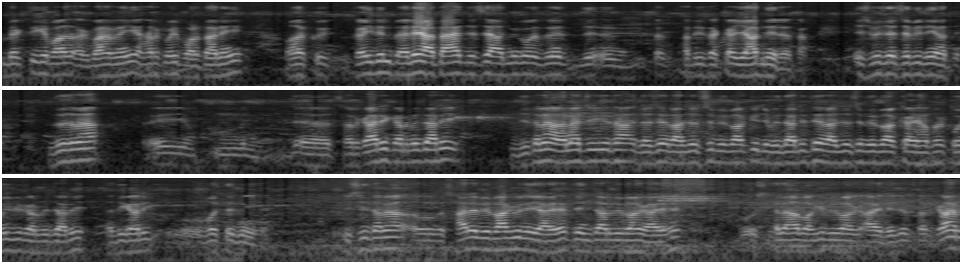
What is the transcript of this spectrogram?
व्यक्ति के पास अखबार नहीं है, हर कोई पढ़ता नहीं। और कई दिन पहले आता है जिससे आदमी को इतने अभी तक का याद नहीं रहता। इस वजह से भी नहीं आते। दूसरा सरकारी कर्मचारी जितना आना चाहिए था, जैसे राजस्व विभाग की ज़िम्मेदारी थी, राजस्व विभाग का यहाँ पर कोई भी कर्मचारी, अधिकारी उपस्थित नहीं है। इसी तरह सारे विभाग भी नहीं आए हैं तीन चार विभाग आए हैं। उसके अलावा बाकी विभाग आए नहीं। जब सरकार,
